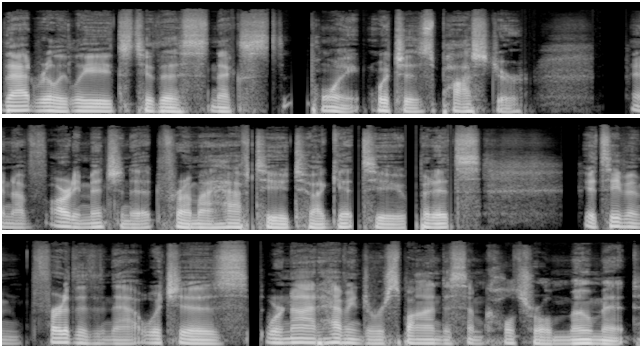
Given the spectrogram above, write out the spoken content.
That really leads to this next point, which is posture and I've already mentioned it from I have to to I get to, but it's it's even further than that, which is we're not having to respond to some cultural moment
